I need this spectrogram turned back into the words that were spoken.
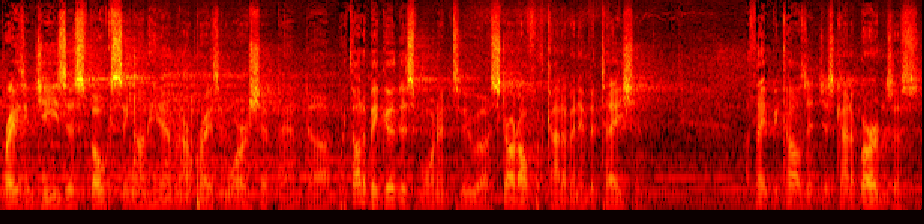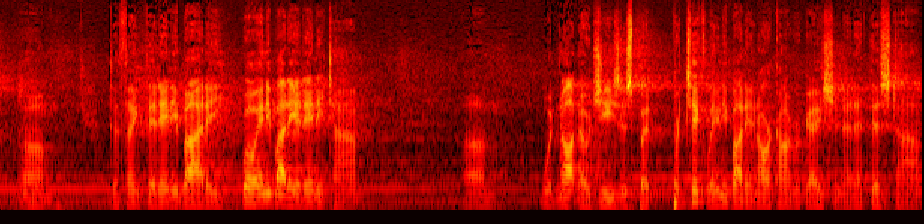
praising Jesus, focusing on Him in our praise and worship. And um, we thought it'd be good this morning to uh, start off with kind of an invitation. I think because it just kind of burdens us um, to think that anybody, well, anybody at any time, um, would not know Jesus, but particularly anybody in our congregation and at this time,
